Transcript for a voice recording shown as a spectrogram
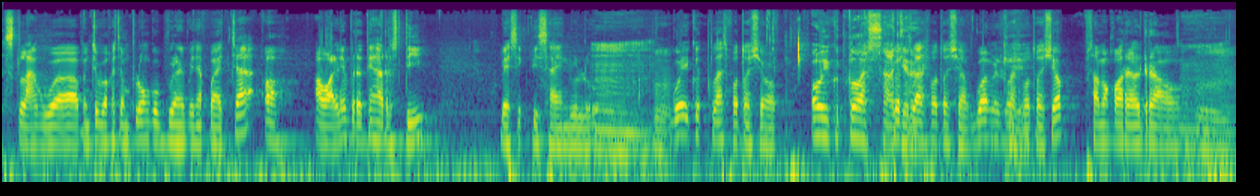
setelah gua mencoba kecemplung gue mulai banyak baca oh awalnya berarti harus di basic design dulu Hmm. gue ikut kelas Photoshop Oh, ikut kelas ikut akhirnya. kelas Photoshop gue ambil kelas Oke. Photoshop sama Corel Draw Hmm.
